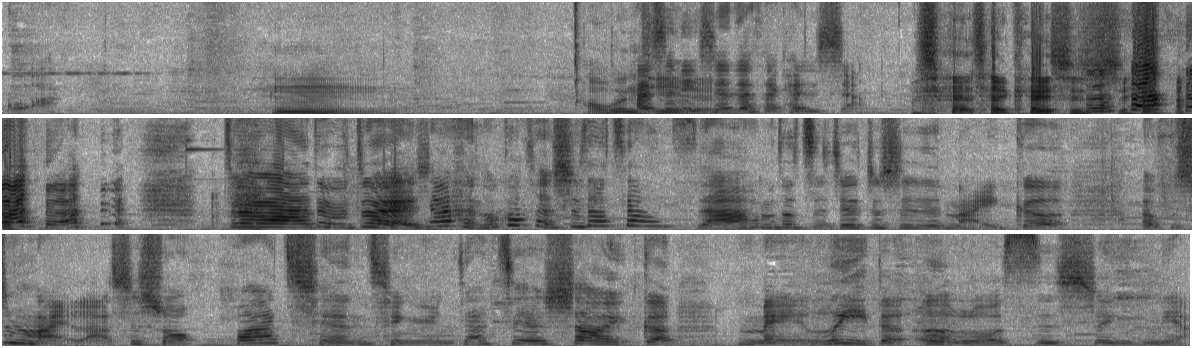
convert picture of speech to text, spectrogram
过啊？嗯。好问题，还是你现在才开始想？我现在才开始想。对啊，对不对？现在很多工程师都这样子啊，他们都直接就是买一个，呃，不是买啦，是说花钱请人家介绍一个美丽的俄罗斯新娘。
